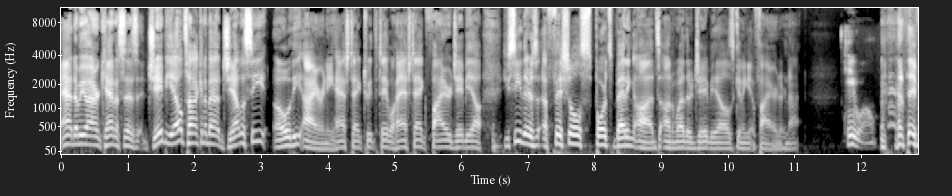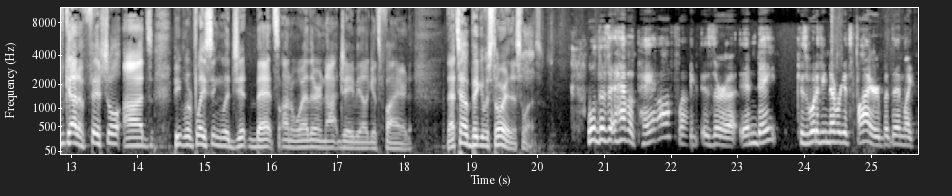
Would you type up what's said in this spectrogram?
At W Iron Cata says JBL talking about jealousy. Oh, the irony. Hashtag tweet the table. Hashtag fire JBL. You see, there's official sports betting odds on whether JBL is going to get fired or not. He won't. They've got official odds. People are placing legit bets on whether or not JBL gets fired. That's how big of a story this was. well, does it have a payoff? Like, is there an end date? Because what if he never gets fired, but then like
